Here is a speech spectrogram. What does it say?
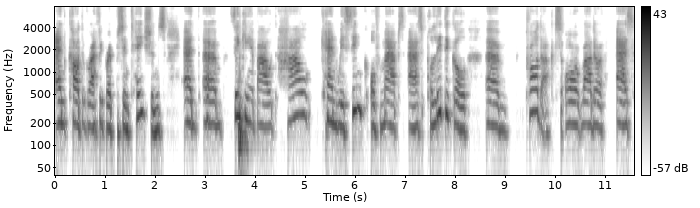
and cartographic representations and um, thinking about how can we think of maps as political um, products or rather as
